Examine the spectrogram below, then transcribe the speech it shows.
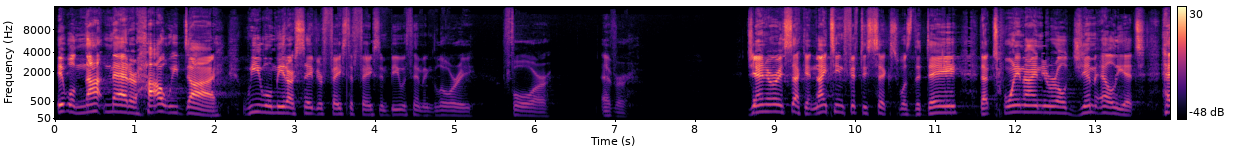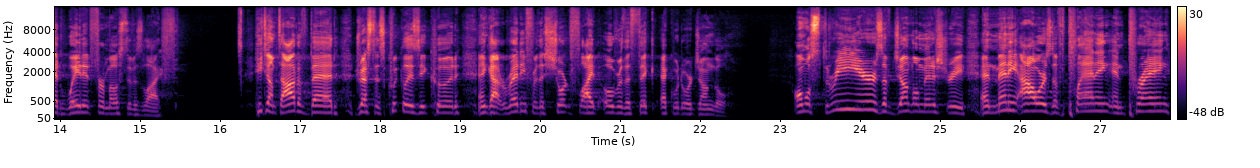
it will not matter how we die. We will meet our Savior face to face and be with Him in glory forever. January 2nd, 1956 was the day that 29 year old Jim Elliot had waited for most of his life. He jumped out of bed, dressed as quickly as he could, and got ready for the short flight over the thick Ecuador jungle. Almost three years of jungle ministry and many hours of planning and praying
